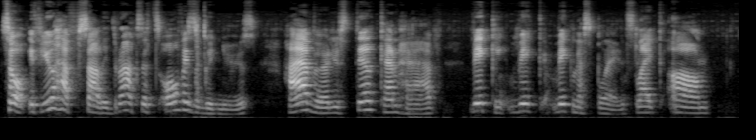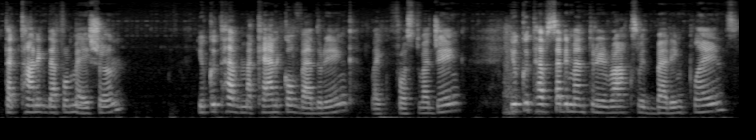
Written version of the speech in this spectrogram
So if you have solid rocks, that's always a good news. However, you still can have weak, weak, weakness planes like um, tectonic deformation. You could have mechanical weathering like frost wedging. You could have sedimentary rocks with bedding planes.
